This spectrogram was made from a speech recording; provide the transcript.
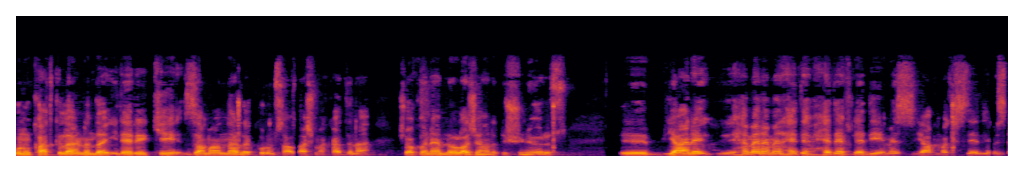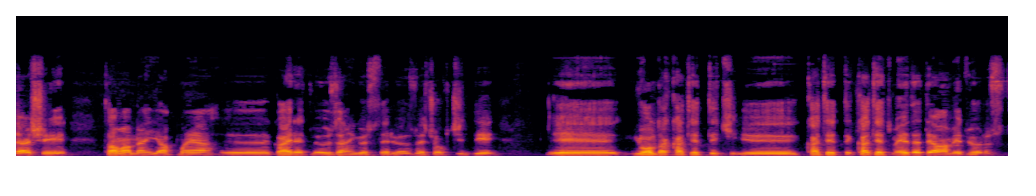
bunun katkılarının da ileriki zamanlarda kurumsallaşmak adına çok önemli olacağını düşünüyoruz. Ee, yani hemen hemen hedef, hedeflediğimiz, yapmak istediğimiz her şeyi tamamen yapmaya e, gayret ve özen gösteriyoruz ve çok ciddi e, yolda kat ettik, e, kat ettik, kat etmeye de devam ediyoruz.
